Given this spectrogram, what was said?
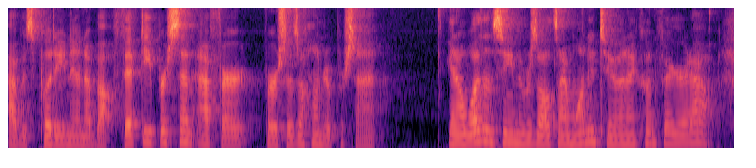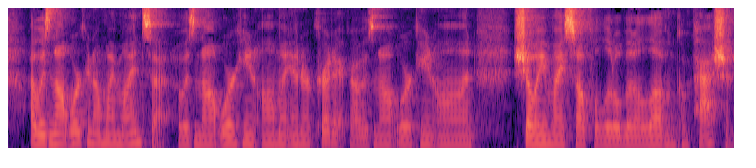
I was putting in about 50% effort versus 100%. And I wasn't seeing the results I wanted to, and I couldn't figure it out. I was not working on my mindset. I was not working on my inner critic. I was not working on showing myself a little bit of love and compassion.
